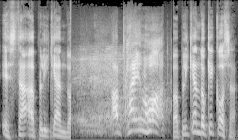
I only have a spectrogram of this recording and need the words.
está aplicando. ¿Aplicando qué cosa?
